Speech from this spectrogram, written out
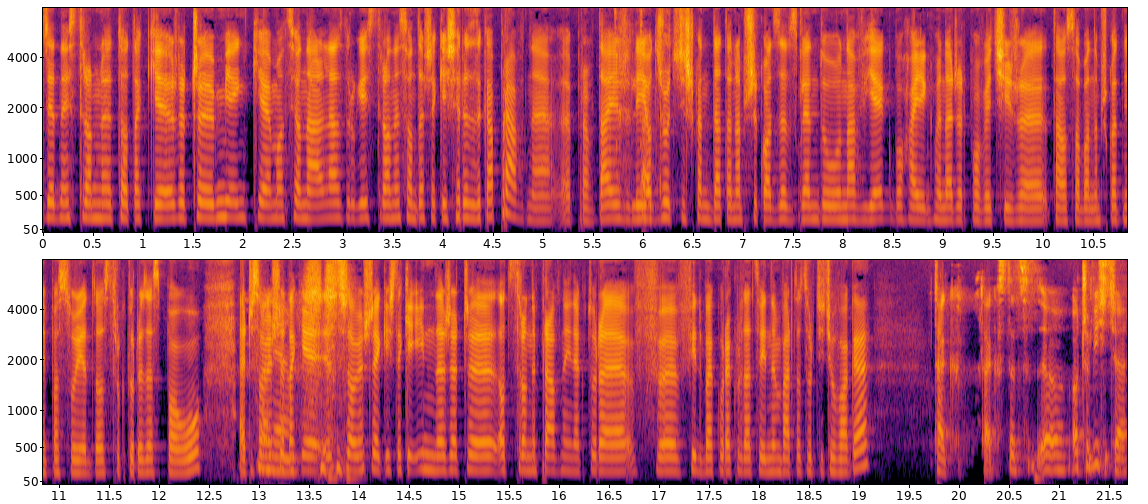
Z jednej strony to takie rzeczy miękkie, emocjonalne, a z drugiej strony są też jakieś ryzyka prawne, e, prawda? Jeżeli tak. odrzucisz kandydata na przykład ze względu na wiek, bo hiring manager powie ci, że ta osoba na przykład nie pasuje do struktury zespołu, e, czy są, no jeszcze, takie, czy są jeszcze jakieś takie inne rzeczy od strony prawnej, na które w feedbacku rekrutacyjnym warto zwrócić uwagę? Tak, tak, e, oczywiście.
